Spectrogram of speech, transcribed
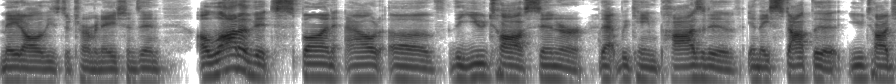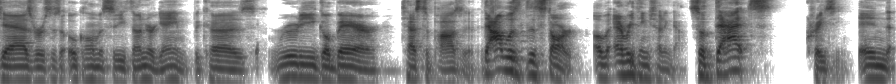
made all of these determinations. And a lot of it spun out of the Utah Center that became positive, and they stopped the Utah Jazz versus Oklahoma City Thunder game because Rudy Gobert tested positive. That was the start of everything shutting down. So that's crazy. And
